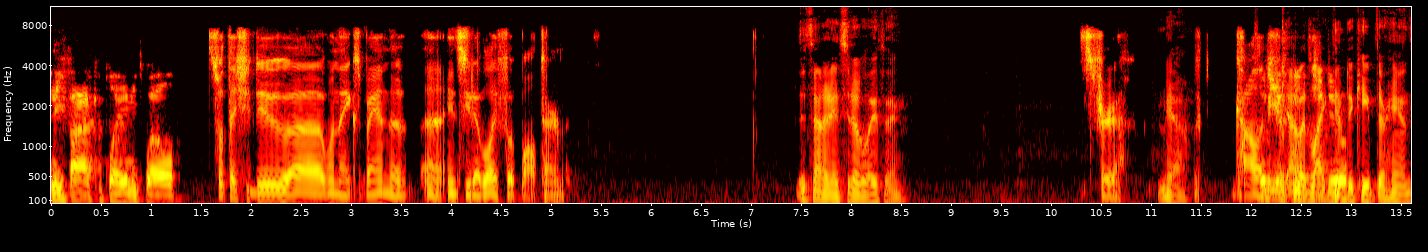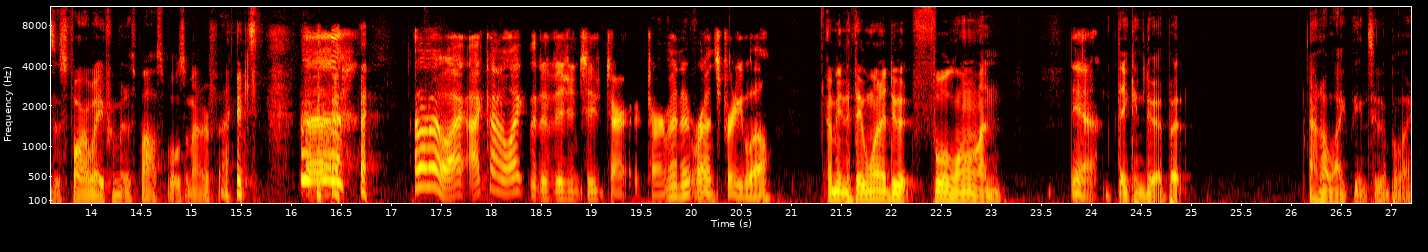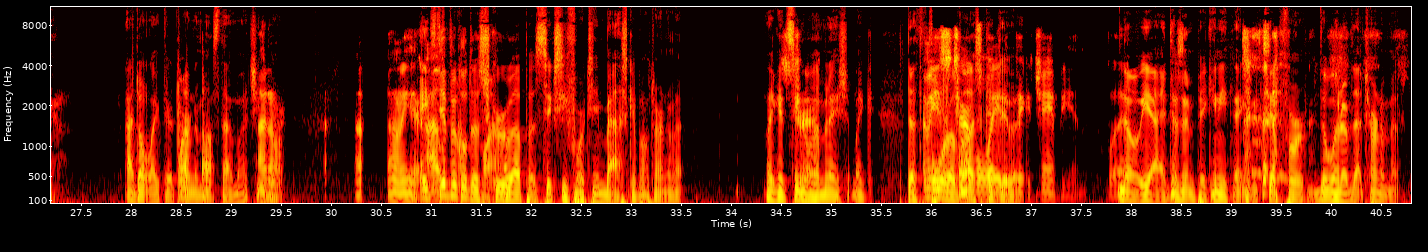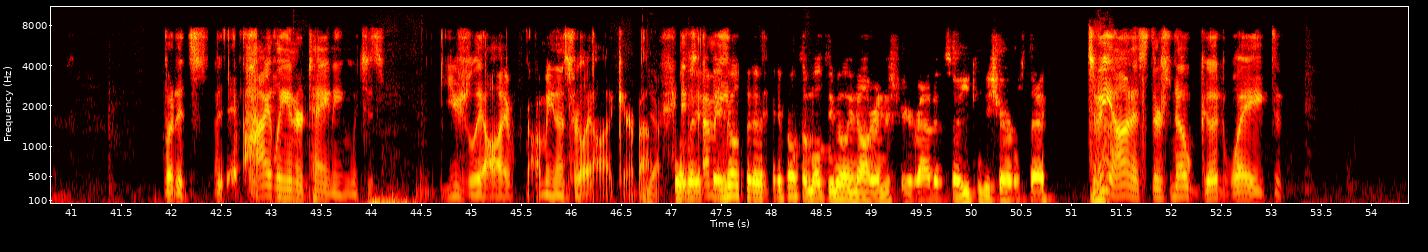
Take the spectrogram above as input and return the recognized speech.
any five could play any 12. that's what they should do uh, when they expand the uh, NCAA football tournament. It's not an NCAA thing. It's true. Yeah. College. What do you- I would like do. them to keep their hands as far away from it as possible, as a matter of fact. Uh, I don't know. I, I kind of like the Division Two tur- tournament. It runs pretty well. I mean, if they want to do it full on, Yeah. they can do it, but I don't like the NCAA. I don't like their tournaments that much I don't. I, I don't either. It's I- difficult to wow. screw up a 64 team basketball tournament. Like it's single true. elimination. Like the I mean, four it's of us could way do to it. pick a champion. But, No, yeah, it doesn't pick anything except for the winner of that tournament. but it's highly entertaining, which is usually all I. I mean, that's really all I care about. Yeah. Well, they, It's- I they mean, built a they built a multi million dollar industry around it, so you can be sure it'll stay. to be honest, there's no good way to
